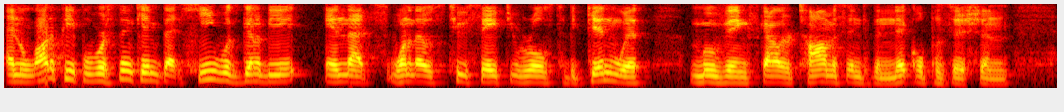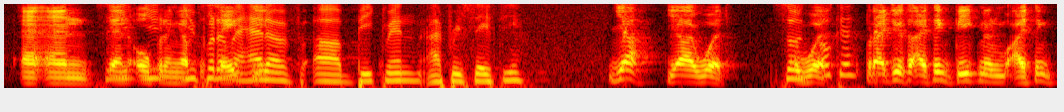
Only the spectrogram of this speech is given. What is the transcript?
and a lot of people were thinking that he was going to be in that one of those two safety roles to begin with, moving Skylar Thomas into the nickel position a- and So then you- opening you, up you the put safety. him ahead of uh, Beekman at free safety. yeah, yeah, I would. So I would. okay. But I do. Th- I think Beekman. I think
